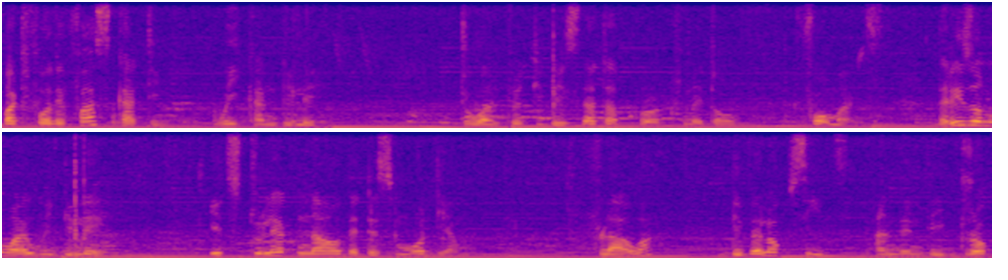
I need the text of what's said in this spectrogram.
But for the first cutting, we can delay to 120 days. That's approximate of four months. The reason why we delay, it's to let now the desmodium flower, develop seeds, and then they drop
